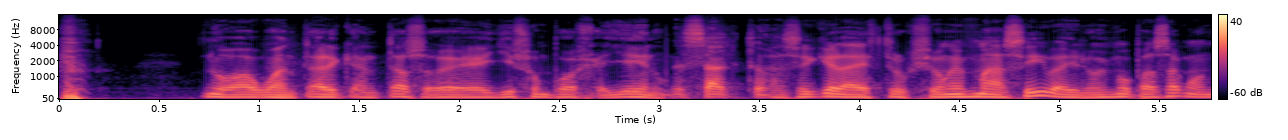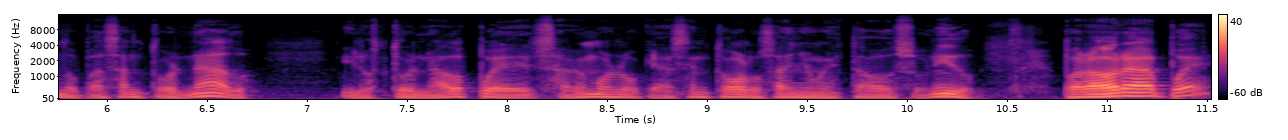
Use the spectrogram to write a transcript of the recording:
no va a aguantar el cantazo de gypsum board relleno. Exacto. Así que la destrucción es masiva y lo mismo pasa cuando pasan tornados. Y los tornados, pues sabemos lo que hacen todos los años en Estados Unidos. Pero ahora, pues,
